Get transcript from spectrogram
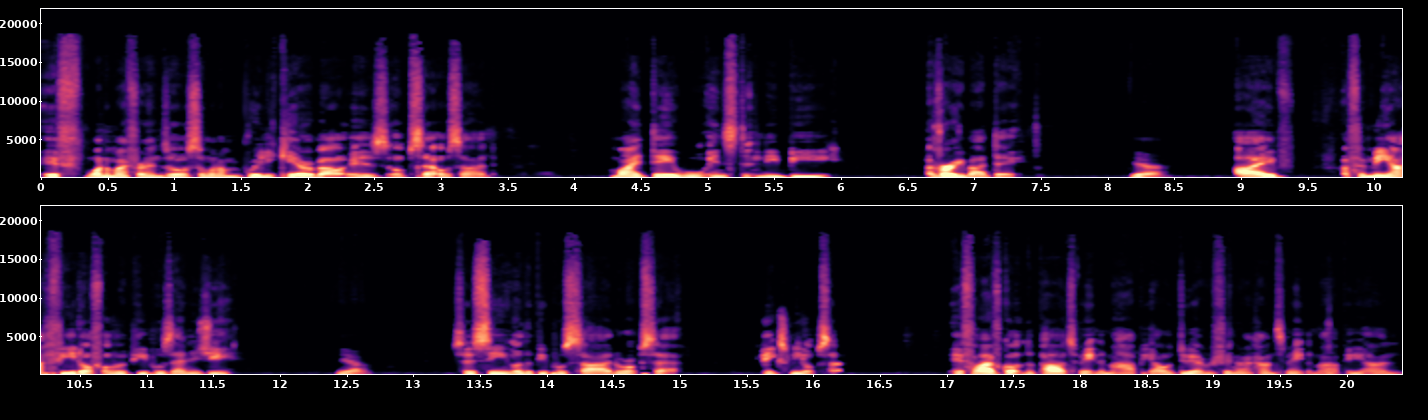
If one of my friends or someone I really care about is upset or sad, my day will instantly be a very bad day. Yeah, I've for me, I feed off other people's energy. yeah, So seeing other people sad or upset makes me upset. If I've got the power to make them happy, I'll do everything I can to make them happy, and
